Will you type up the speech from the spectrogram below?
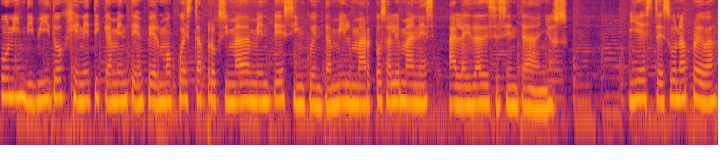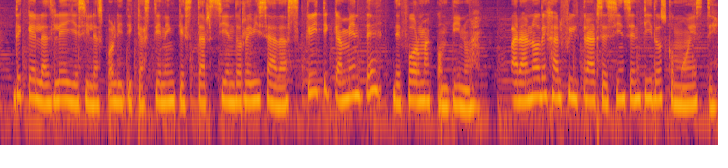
Un individuo genéticamente enfermo cuesta aproximadamente 50.000 marcos alemanes a la edad de 60 años. Y esta es una prueba de que las leyes y las políticas tienen que estar siendo revisadas críticamente de forma continua, para no dejar filtrarse sin sentidos como este.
